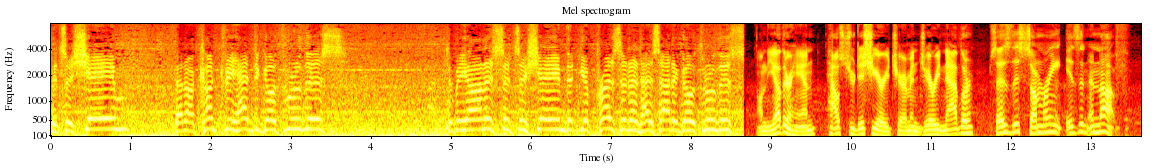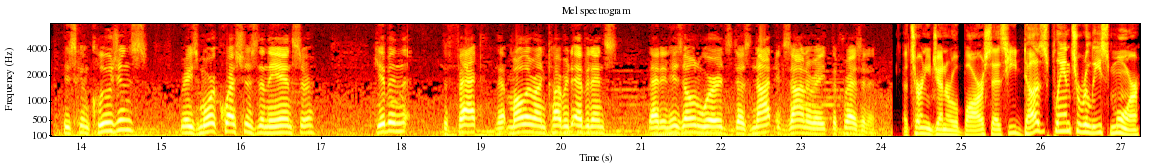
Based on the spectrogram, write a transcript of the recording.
It's a shame that our country had to go through this. To be honest, it's a shame that your president has had to go through this. On the other hand, House Judiciary Chairman Jerry Nadler says this summary isn't enough. His conclusions raise more questions than the answer, given the fact that Mueller uncovered evidence that, in his own words, does not exonerate the president. Attorney General Barr says he does plan to release more,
